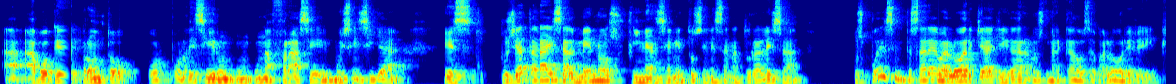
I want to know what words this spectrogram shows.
a, bote pronto, por, por decir una frase muy sencilla, es, pues ya traes al menos financiamientos en esa naturaleza, pues puedes empezar a evaluar ya llegar a los mercados de valor, Eric.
